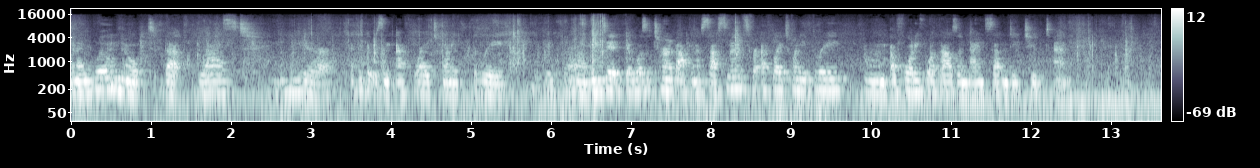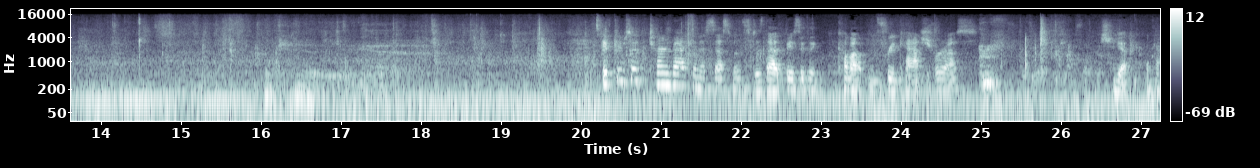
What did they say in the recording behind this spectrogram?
And I will note that last year, I think it was in FY twenty-three, uh, we did, there was a turn back in assessments for FY twenty-three, um, of forty-four thousand nine seventy-two ten. If there's a turn back in assessments, does that basically come out in free cash for us? Yeah, okay.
